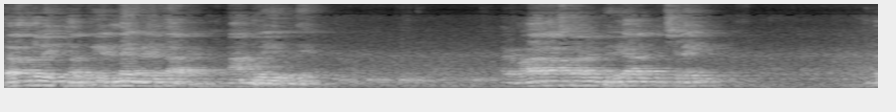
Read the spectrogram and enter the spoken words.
திறந்து வைப்பதற்கு என்னை அழைத்தார்கள் நான் போயிருந்தேன். மகாராஷ்டிராவில் பெரியாருக்கு சிலை. அந்த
